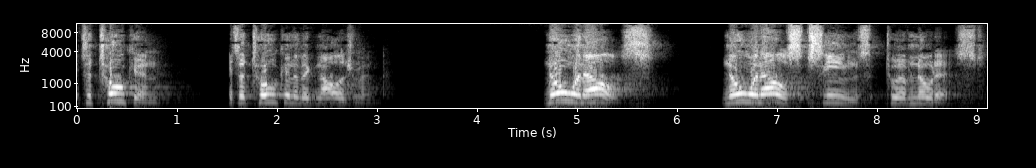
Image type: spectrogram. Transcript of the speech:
It's a token. It's a token of acknowledgement. No one else, no one else seems to have noticed.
